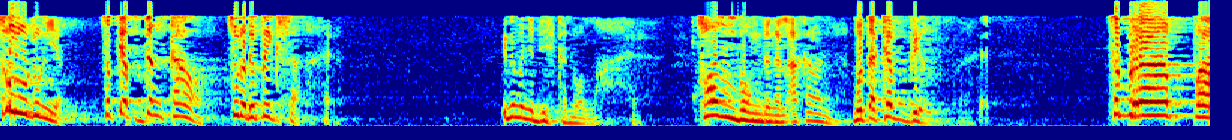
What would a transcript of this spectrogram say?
Seluruh dunia, setiap jengkal sudah diperiksa. Ini menyedihkan wallah. Sombong dengan akalnya, mutakabbir. Seberapa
